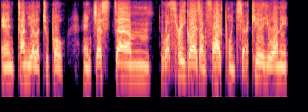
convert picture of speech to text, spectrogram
and Taniela Tupou. And just um, we've got three guys on five points. So Akira Ioane,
